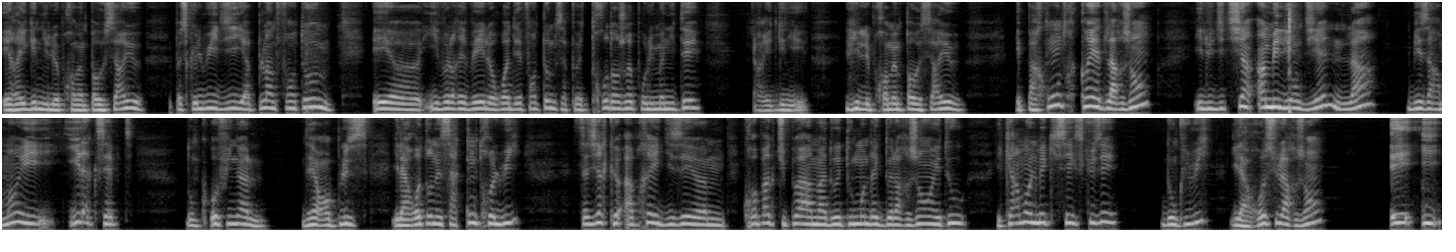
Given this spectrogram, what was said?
Et Reagan, il le prend même pas au sérieux. Parce que lui, il dit, il y a plein de fantômes, et euh, ils veulent réveiller le roi des fantômes, ça peut être trop dangereux pour l'humanité. Reagan, il, il le prend même pas au sérieux. Et par contre, quand il y a de l'argent, il lui dit, tiens, un million d'yens, là, bizarrement, il, il accepte. Donc au final, d'ailleurs en plus, il a retourné ça contre lui. C'est-à-dire qu'après, il disait euh, Crois pas que tu peux amadouer tout le monde avec de l'argent et tout. Et carrément, le mec, il s'est excusé. Donc lui, il a reçu l'argent et il,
